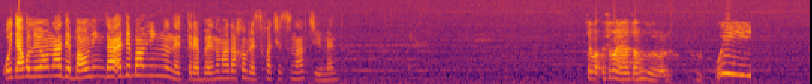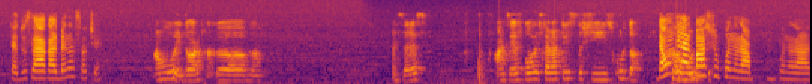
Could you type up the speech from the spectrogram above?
Uite, acolo e una de bowling, dar de bowling nu ne trebuie, numai dacă vreți să faceți un achievement. Ceva, ce mai am zurul. Ui! Te-ai dus la galbenă sau ce? Am murit doar că... Na. Ai înțeles? Ai înțeles povestea mea tristă și scurtă? Dar unde Am e murit. albastru până la, până la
